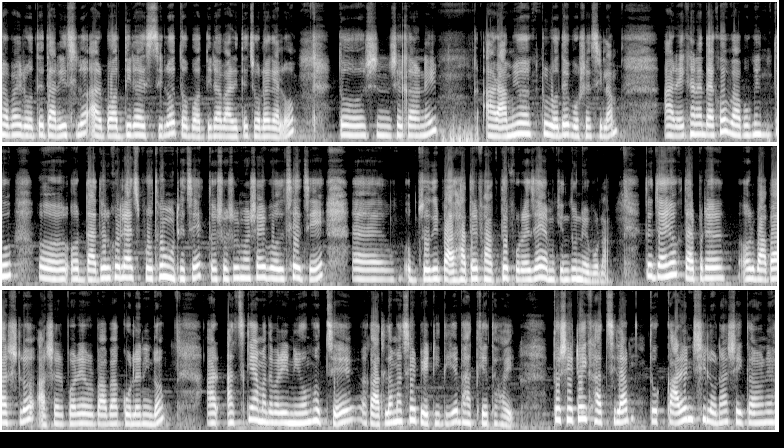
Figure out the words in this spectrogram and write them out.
সবাই রোদে দাঁড়িয়েছিল আর বদ্দিরা এসেছিল, তো বদ্দিরা বাড়িতে চলে গেল। তো সে- কারণেই। আর আমিও একটু রোদে বসেছিলাম। আর এখানে দেখো বাবু কিন্তু ওর দাদুর কোলে আজ প্রথম উঠেছে। তো শ্বশুরমশাই বলছে যে যদি হাতের ফাঁকতে পড়ে যায় আমি কিন্তু নেব না। তো যাই হোক, তারপরে ওর বাবা আসলো। আসার পরে ওর বাবা কোলে নিল। আর আজকে আমাদের বাড়ির নিয়ম হচ্ছে, কাতলা মাছের পেটি দিয়ে ভাত খেতে হয়। তো সেটাই খাচ্ছিলাম। তো কারেন্ট ছিল না, সেই কারণে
